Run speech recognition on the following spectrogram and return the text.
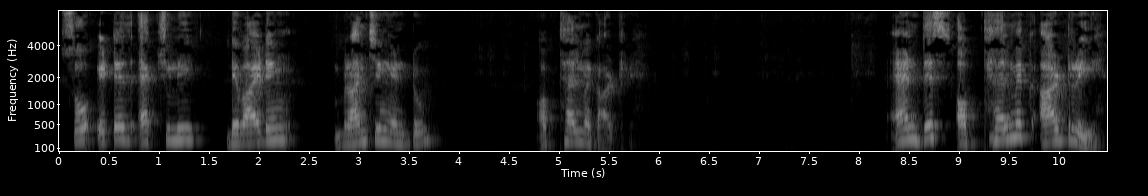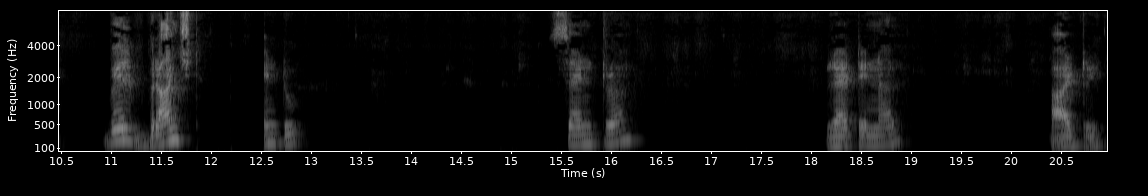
So it is actually dividing branching into ophthalmic artery. And this ophthalmic artery will branched into central retinal artery.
